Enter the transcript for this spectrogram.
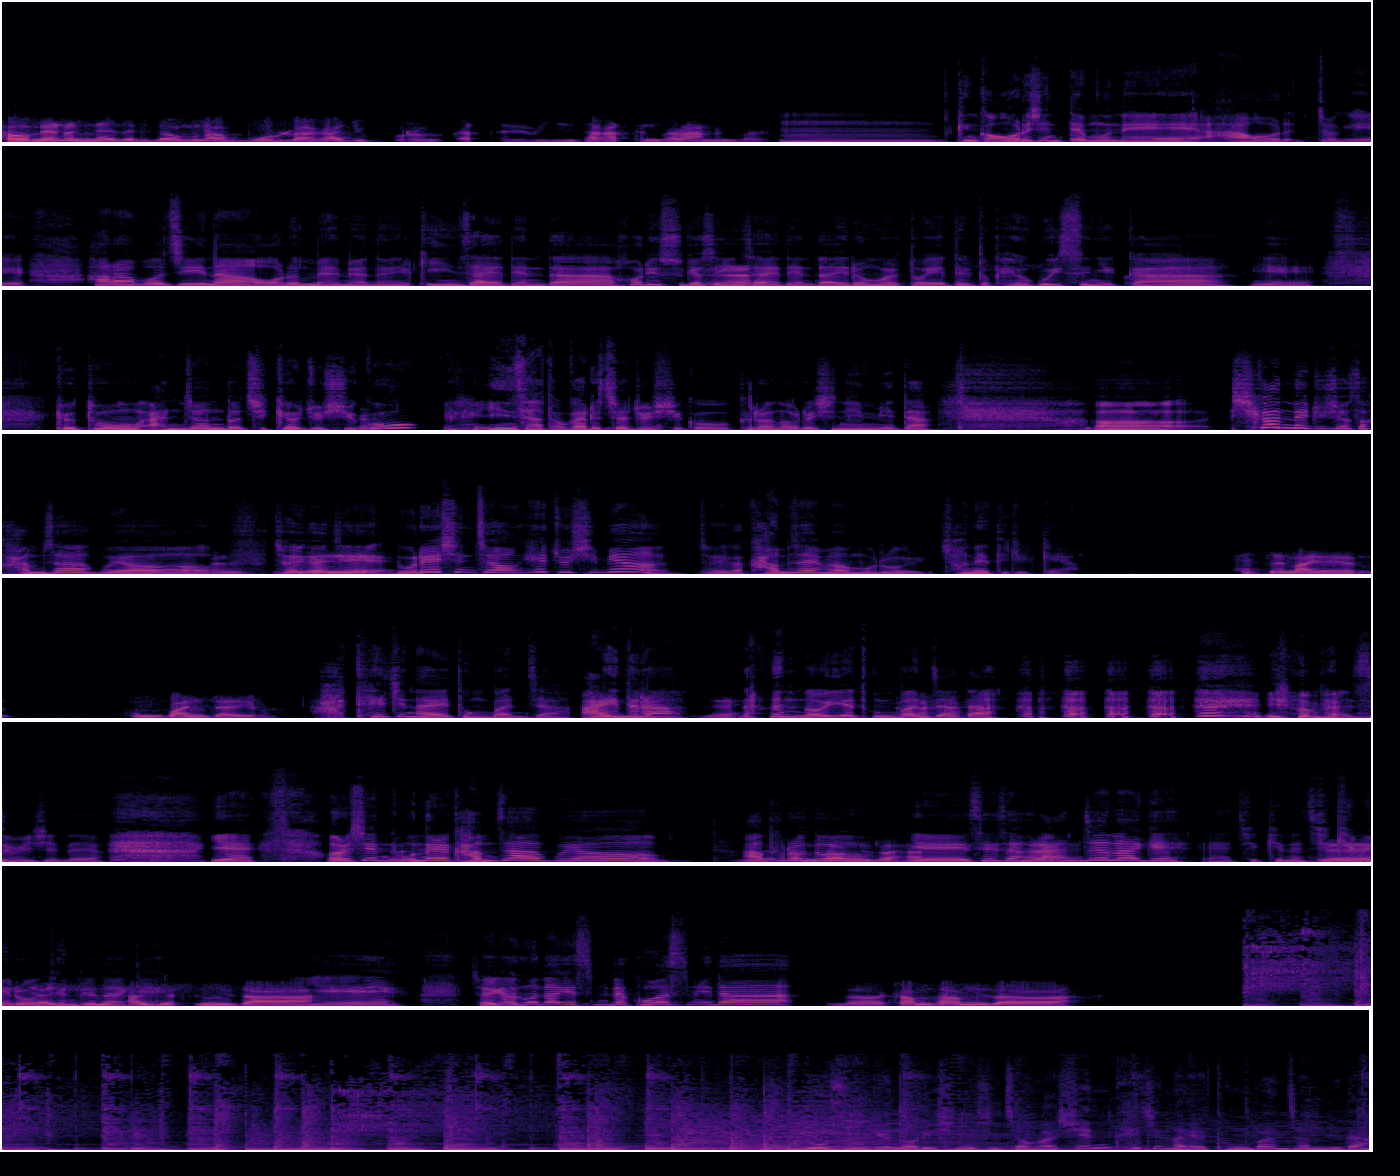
처음에는 애들이 너무나 몰라가지고 그런 것 같아요. 인사 같은 걸 하는 걸. 음, 그러니까 어르신 때문에 아, 어르, 저기 할아버지나 어른 매면은 이렇게 인사해야 된다, 허리 숙여서 네. 인사해야 된다 이런 걸 또 애들도 배우고 있으니까 예, 교통 안전도 지켜주시고 인사도 가르쳐 주시고 그런 어르신입니다. 어, 시간 내주셔서 감사하고요. 네. 저희가 예. 이제 노래 신청해 주시면 저희가 감사의 마음으로 전해드릴게요. 해제나의 동반자요. 아, 태진아의 동반자. 아이들아, 예. 나는 너희의 동반자다. 이런 말씀이시네요. 예, 어르신 오늘 감사하고요. 네, 앞으로도 감사합니다. 예, 세상을 네. 안전하게 예, 지키는 지킴이로 예, 열심히 든든하게. 살겠습니다. 예, 저희가 응원하겠습니다. 고맙습니다. 네, 감사합니다. 노승균 어르신이 신청하신 태진아의 동반자입니다.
